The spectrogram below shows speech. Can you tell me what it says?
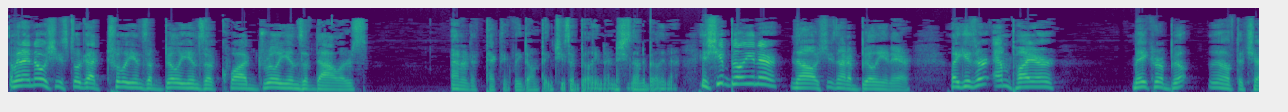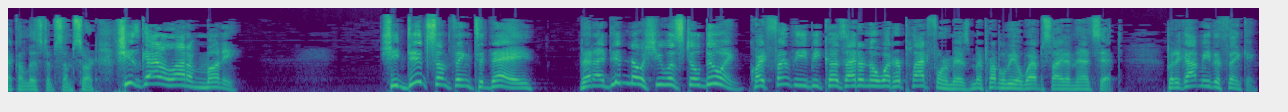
I mean, I know she's still got trillions of billions of quadrillions of dollars. I don't technically don't think she's a billionaire. She's not a billionaire. Is she a billionaire? No, she's not a billionaire. Like, is her empire make her a bill? I'll have to check a list of some sort. She's got a lot of money. She did something today that I didn't know she was still doing. Quite frankly, because I don't know what her platform is. Probably a website and that's it. But it got me to thinking.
